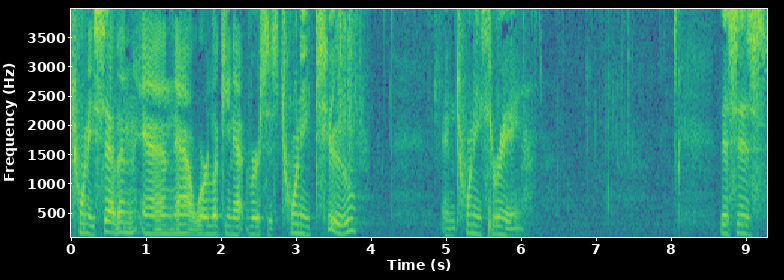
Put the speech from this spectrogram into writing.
27, and now we're looking at verses 22 and 23. This is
